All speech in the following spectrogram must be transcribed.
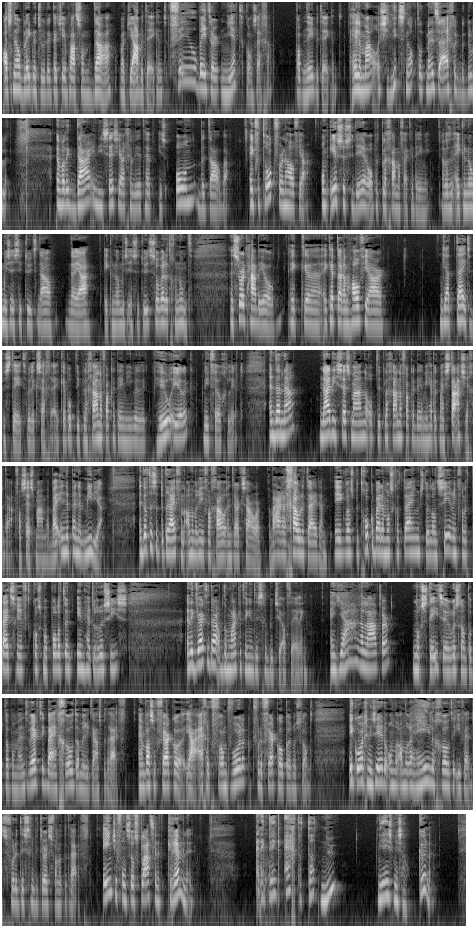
Al snel bleek natuurlijk dat je in plaats van da, wat ja betekent, veel beter niet kan zeggen. Wat nee betekent. Helemaal als je niet snapt wat mensen eigenlijk bedoelen. En wat ik daar in die zes jaar geleerd heb, is onbetaalbaar. Ik vertrok voor een half jaar om eerst te studeren op het Pleganov Academie. En dat is een economisch instituut. Nou, nou ja, economisch instituut, zo werd het genoemd. Een soort HBO. Ik, uh, ik heb daar een half jaar ja, tijd besteed, wil ik zeggen. Ik heb op die Pleganov Academie, wil ik heel eerlijk, niet veel geleerd. En daarna, na die zes maanden op de Pleganov Academie, heb ik mijn stage gedaan van zes maanden bij Independent Media. En dat is het bedrijf van Annemarie van Gaal en Dirk Sauer. Het waren gouden tijden. Ik was betrokken bij de Moscow Times, de lancering van het tijdschrift Cosmopolitan in het Russisch. En ik werkte daar op de marketing- en distributieafdeling. En jaren later, nog steeds in Rusland op dat moment, werkte ik bij een groot Amerikaans bedrijf. En was ik ja, eigenlijk verantwoordelijk voor de verkoop in Rusland. Ik organiseerde onder andere hele grote events voor de distributeurs van het bedrijf. Eentje vond zelfs plaats in het Kremlin. En ik denk echt dat dat nu niet eens meer zou kunnen.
